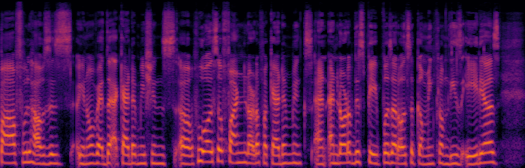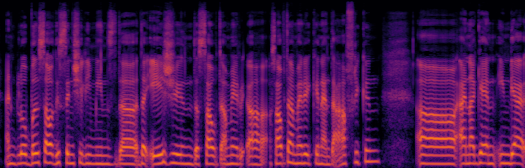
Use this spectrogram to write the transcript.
powerful houses, you know, where the academicians uh, who also fund a lot of academics, and and a lot of these papers are also coming from these areas. And global south essentially means the the Asian, the South Amer- uh, South American, and the African. Uh, and again, India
